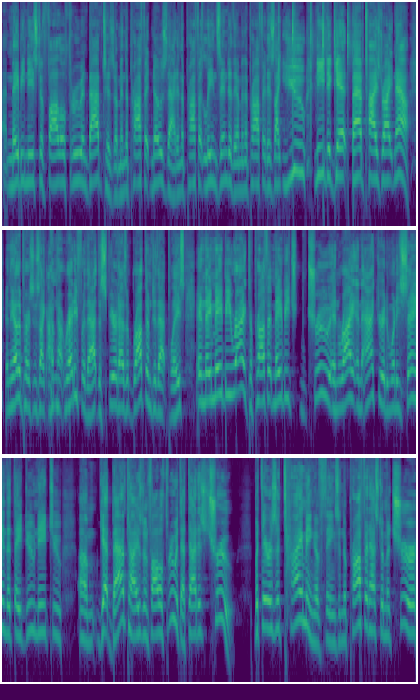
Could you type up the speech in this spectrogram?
uh, maybe needs to follow through in baptism, and the prophet knows that, and the prophet leans into them, and the prophet is like, You need to get baptized right now. And the other person's like, I'm not ready for that. The Spirit hasn't brought them to that place, and they may be right. The prophet may be tr- true and right and accurate when he's saying that they do need to um, get baptized and follow through with that. That is true. But there is a timing of things, and the prophet has to mature.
